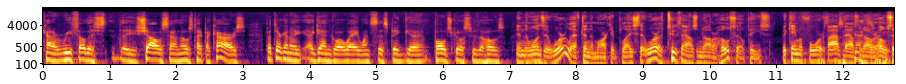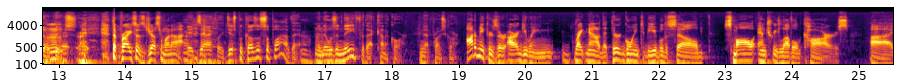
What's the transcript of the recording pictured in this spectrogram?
kind of refill this, the shelves on those type of cars. But they're going to again go away once this big uh, bulge goes through the hose. And the ones that were left in the marketplace that were a two thousand dollar wholesale piece became a four or five thousand dollar wholesale piece. Right, right. the prices just went up. Exactly, just because of supply of that, mm-hmm. and there was a need for that kind of car in that price car. Automakers are arguing right now that they're going to be able to sell small entry level cars uh,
